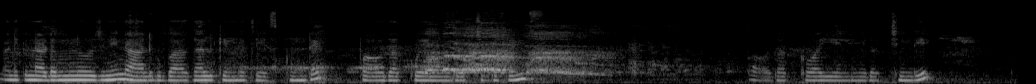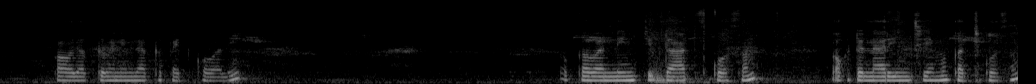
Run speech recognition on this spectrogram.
మనకి నడుము లూజుని నాలుగు భాగాల కింద చేసుకుంటే పావు తక్కువ ఎనిమిది వచ్చింది ఫ్రెండ్స్ పావు తక్కువ ఎనిమిది వచ్చింది పావు తక్కువ ఎనిమిది అక్క పెట్టుకోవాలి. ఒక వన్ ఇంచ్ డాట్స్ కోసం ఒకటిన్నర ఇంచ్ ఏమో ఖర్చు కోసం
